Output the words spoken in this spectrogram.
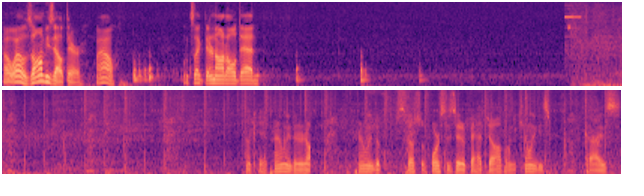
Oh wow, zombies out there. Wow. Looks like they're not all dead. Okay, apparently they're not, apparently the special forces did a bad job on killing these guys.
